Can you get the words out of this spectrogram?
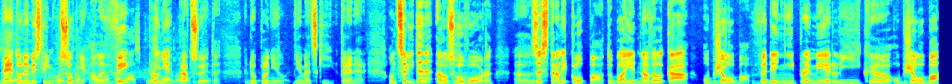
Ne, to nemyslím osobně, ale vy pro ně pracujete, doplnil německý trenér. On celý ten rozhovor eh, ze strany Klopa, to byla jedna velká obžaloba. Vedení Premier League, eh, obžaloba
